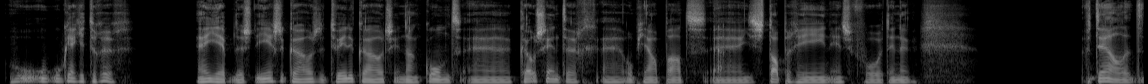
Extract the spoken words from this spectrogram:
hoe, hoe, hoe, kijk je terug? He, je hebt dus de eerste coach, de tweede coach en dan komt coachcenter op jouw pad. Ja. je stappen erin enzovoort. En dan, vertel, het,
